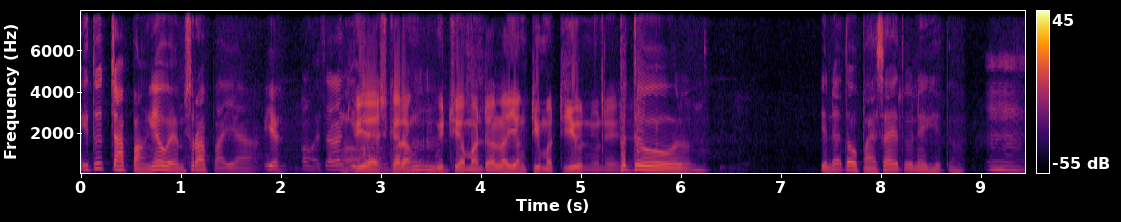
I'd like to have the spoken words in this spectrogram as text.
itu cabangnya WM Surabaya. Iya, kalau nggak salah gitu. iya sekarang Widya Mandala yang di Medion ini Betul. Ya enggak tahu bahasa itu nih gitu. Hmm.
